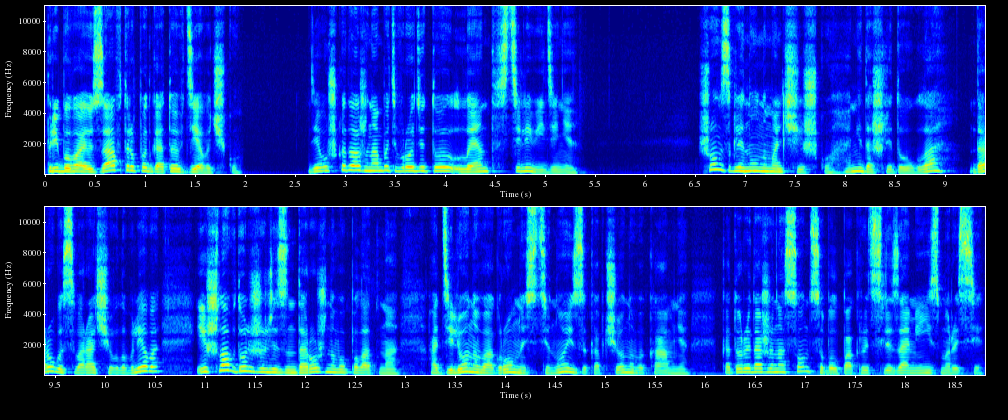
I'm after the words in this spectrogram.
Прибываю завтра, подготовь девочку. Девушка должна быть вроде той Лэнд с телевидения. Шон взглянул на мальчишку. Они дошли до угла. Дорога сворачивала влево и шла вдоль железнодорожного полотна, отделенного огромной стеной из закопченного камня, который даже на солнце был покрыт слезами измороси.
